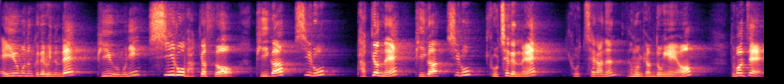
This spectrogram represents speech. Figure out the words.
A 의문은 그대로 있는데 B 의문이 C로 바뀌었어. B가 C로 바뀌었네. B가 C로 교체됐네. 교체라는 의문 변동이에요. 두 번째,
